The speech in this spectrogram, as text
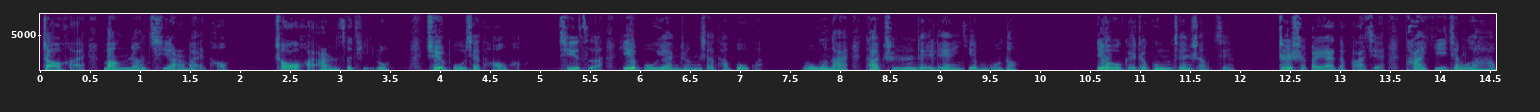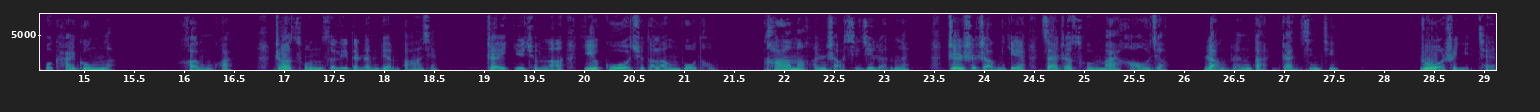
赵海忙让妻儿外逃。赵海儿子体弱，却不屑逃跑，妻子也不愿扔下他不管，无奈他只得连夜磨刀，又给这弓箭上弦。只是悲哀的发现，他已经拉不开弓了。很快，这村子里的人便发现。这一群狼与过去的狼不同，他们很少袭击人类，只是整夜在这村外嚎叫，让人胆战心惊。若是以前，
